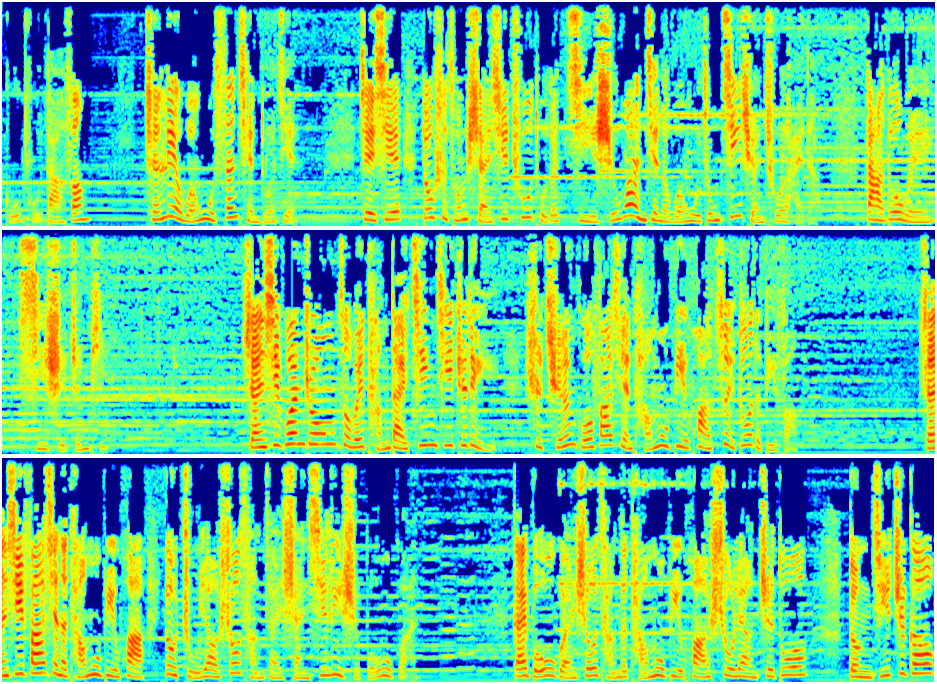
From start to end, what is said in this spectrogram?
古朴大方，陈列文物三千多件。这些都是从陕西出土的几十万件的文物中精选出来的，大多为稀世珍品。陕西关中作为唐代金鸡之地，是全国发现唐墓壁画最多的地方。陕西发现的唐墓壁画又主要收藏在陕西历史博物馆。该博物馆收藏的唐墓壁画数量之多、等级之高、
